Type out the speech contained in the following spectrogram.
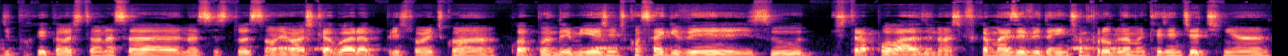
de por que, que elas estão nessa, nessa situação. Eu acho que agora, principalmente com a, com a pandemia, a gente consegue ver isso extrapolado. Né? Acho que fica mais evidente um problema que a gente já tinha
